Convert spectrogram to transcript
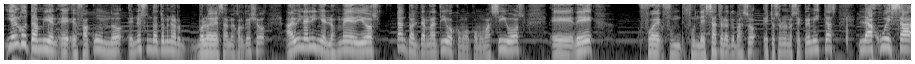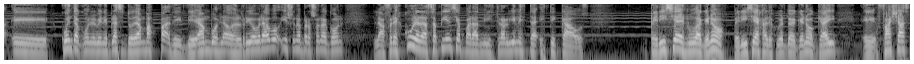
Y algo también, eh, eh, Facundo, no es un dato menor, vos lo debes saber mejor que yo. Había una línea en los medios, tanto alternativos como, como masivos, de fue, un, desastre lo que pasó, estos son unos extremistas. La jueza eh, cuenta con el beneplácito de, ambas, de, de, ambos lados del río Bravo y es una persona con la frescura, la sapiencia para administrar bien esta, este caos. Pericia desnuda que no, pericia deja al descubierto de que no, que hay eh, fallas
